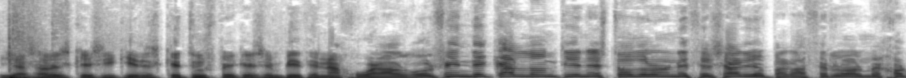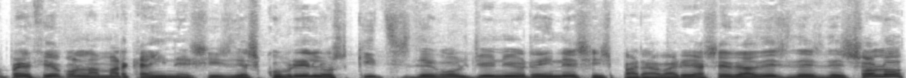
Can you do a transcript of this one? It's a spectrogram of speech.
Y ya sabes que si quieres que tus peques empiecen a jugar al golf, en Decathlon tienes todo lo necesario para hacerlo al mejor precio con la marca Inesis. Descubre los kits de golf junior de Inesis para varias edades desde solo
